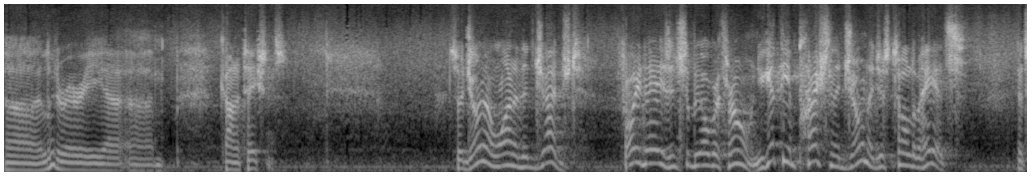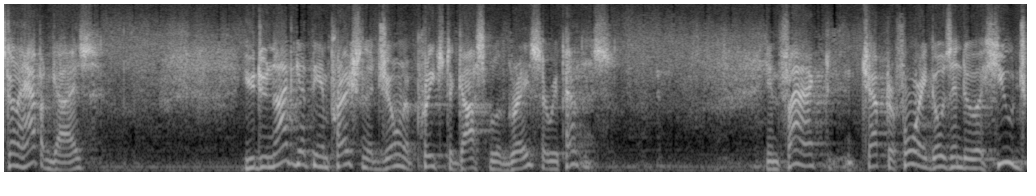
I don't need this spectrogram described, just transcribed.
uh, literary uh, um, connotations. So Jonah wanted it judged. 40 days and she'll be overthrown. You get the impression that Jonah just told them, hey, it's, it's going to happen, guys. You do not get the impression that Jonah preached a gospel of grace or repentance. In fact, chapter 4, he goes into a huge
